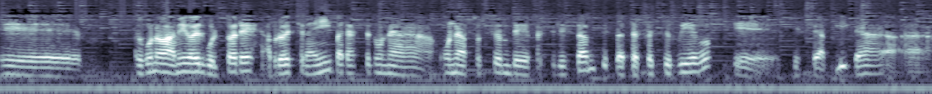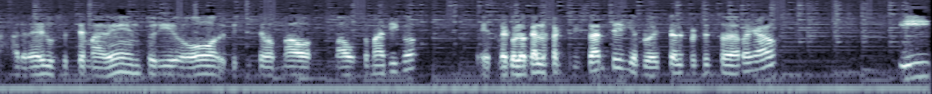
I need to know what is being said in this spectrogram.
eh, algunos amigos agricultores aprovechan ahí para hacer una, una absorción de fertilizantes, de efecto riego, que, se aplica a, través de un sistema de Venturi o de sistemas más, más automáticos, eh, para colocar los fertilizantes y aprovechar el proceso de regado. Y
